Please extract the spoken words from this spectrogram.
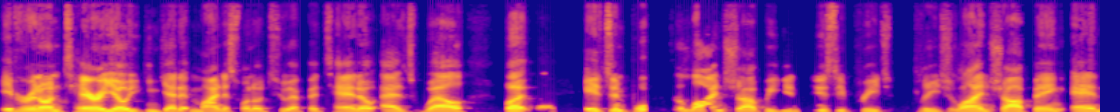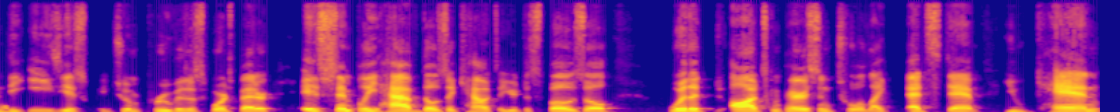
If you're in Ontario, you can get it minus 102 at Betano as well. But it's important to line shop. We continuously preach preach line shopping, and the easiest way to improve as a sports better is simply have those accounts at your disposal. With an odds comparison tool like BetStamp, you can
